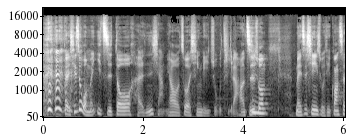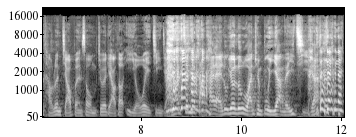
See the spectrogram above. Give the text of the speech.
对，其实我们一直都很想要做心理主题啦，哈，只是说。嗯每次心理主题，光是讨论脚本的时候，我们就会聊到意犹未尽，这样。真的打开来录，又录完全不一样的一集，这样。对对对，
